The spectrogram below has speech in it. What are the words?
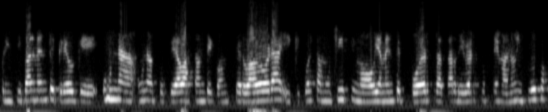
principalmente, creo que, una, una sociedad bastante conservadora y que cuesta muchísimo, obviamente, poder tratar diversos temas, ¿no? Incluso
